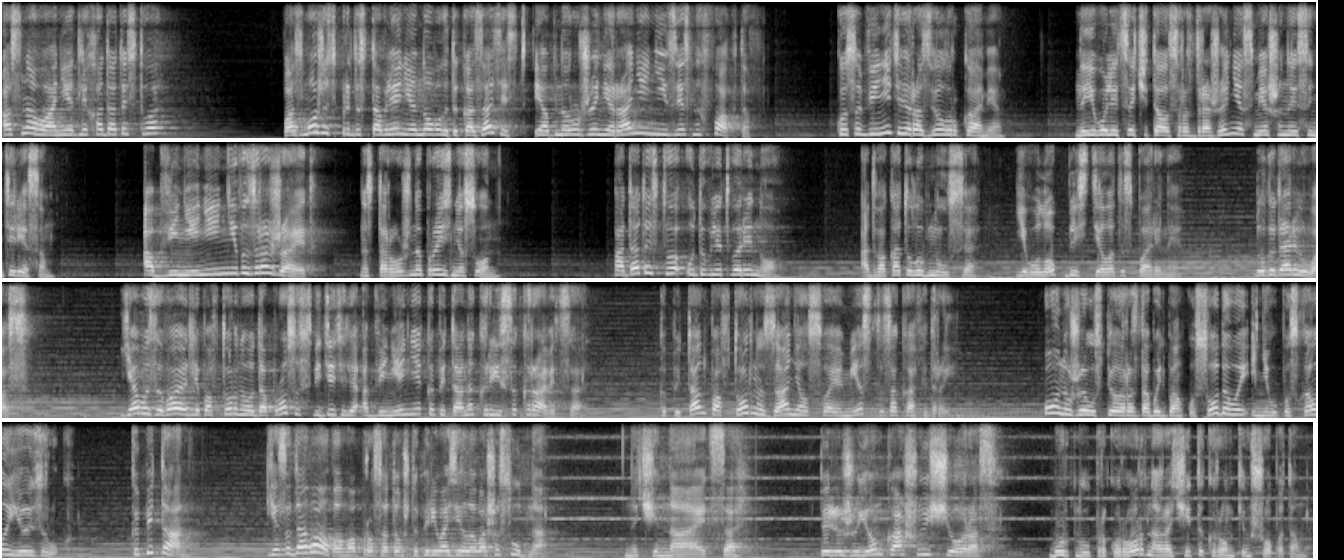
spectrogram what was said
«Основание для ходатайства?» «Возможность предоставления новых доказательств и обнаружения ранее неизвестных фактов». Гособвинитель развел руками. На его лице читалось раздражение, смешанное с интересом. «Обвинение не возражает», – настороженно произнес он. Ходатайство удовлетворено. Адвокат улыбнулся. Его лоб блестел от испарины. «Благодарю вас. Я вызываю для повторного допроса свидетеля обвинения капитана Криса Кравица». Капитан повторно занял свое место за кафедрой. Он уже успел раздобыть банку содовой и не выпускал ее из рук. «Капитан, я задавал вам вопрос о том, что перевозило ваше судно». «Начинается. Пережуем кашу еще раз», – буркнул прокурор нарочито громким шепотом.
